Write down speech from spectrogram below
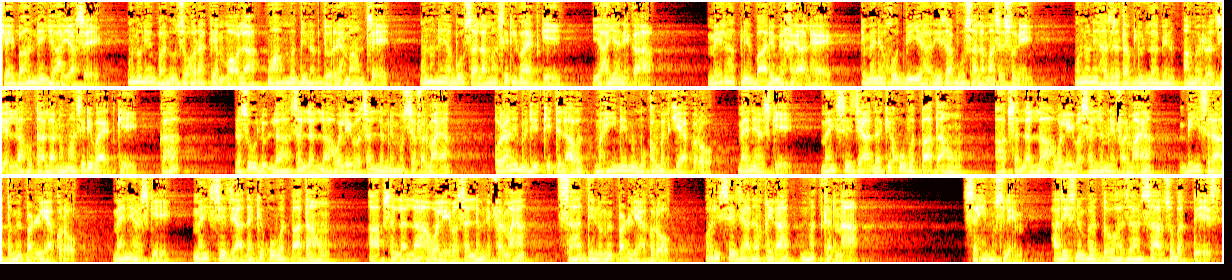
Shiban نے یحییٰ سے، انہوں نے بنو زہرہ کے مولا محمد بن عبد الرحمن سے، انہوں نے ابو سلامہ سے روایت کی۔ یحییٰ نے کہا، میرا اپنے بارے میں خیال ہے کہ میں نے خود بھی یہ حدیث ابو سلامہ سے سنی۔ انہوں نے حضرت عبداللہ بن عمر رضی اللہ تعالیٰ عنہ سے روایت کی۔ کہا رسول اللہ صلی اللہ علیہ وسلم نے مجھ سے فرمایا، قرآن مجید کی تلاوت مہینے میں مکمل کیا کرو۔ میں نے عرض کی، میں اس سے زیادہ کی قوت پاتا ہوں۔ آپ صلی اللہ علیہ وسلم نے فرمایا بیس راتوں میں پڑھ لیا کرو۔ میں نے عرض کی، میں اس سے زیادہ کی قوت پاتا ہوں۔ آپ صلی اللہ علیہ وسلم نے فرمایا، سات دنوں میں پڑھ لیا کرو اور اس سے زیادہ قیرات مت کرنا۔ صحیح مسلم، حدیث نمبر دو ہزار سات سو بتیس۔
